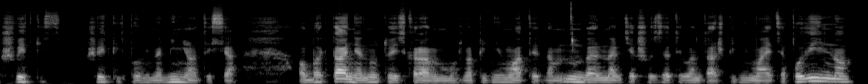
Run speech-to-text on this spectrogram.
Швидкість. Швидкість повинна мінятися. Обертання, ну, тобто кран можна піднімати, там, ну, навіть якщо взяти вантаж, піднімається повільно,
